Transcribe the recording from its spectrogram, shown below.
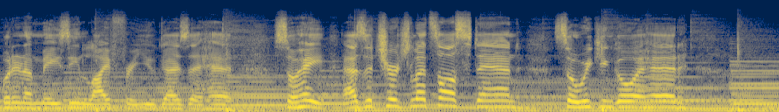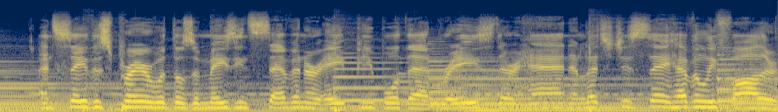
but an amazing life for you guys ahead. So, hey, as a church, let's all stand so we can go ahead and say this prayer with those amazing seven or eight people that raised their hand. And let's just say, Heavenly Father,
